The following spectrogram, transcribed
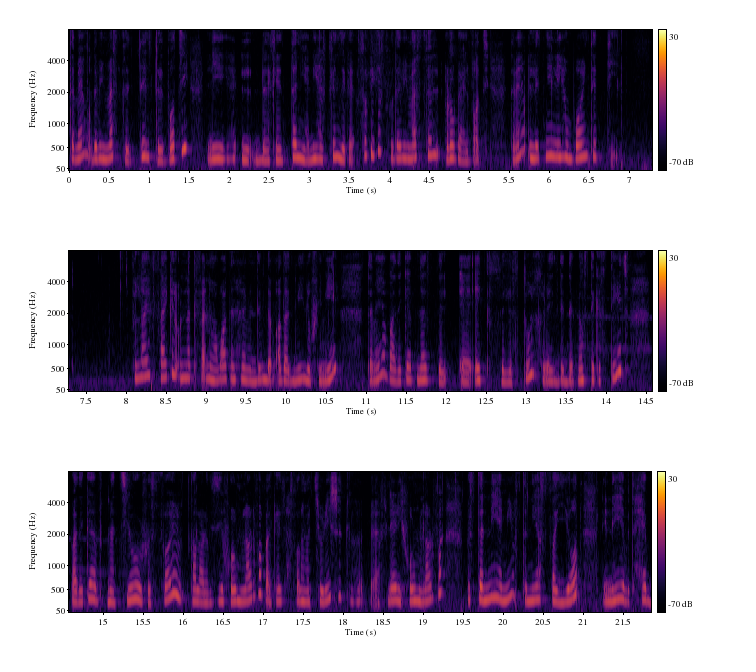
تمام؟ وده بيمثل تلت ال body لكن الثانية ليها cylindrical esophagus وده بيمثل ربع ال body تمام؟ الاثنين ليهم pointed tail. ال life cycle قلنا اتفقنا مع بعض إن إحنا بنبدأ ب adult male و female تمام؟ وبعد كده بنزل eggs في ال stool خلال ال diagnostic stage بعد كده بت mature في ال soil بتطلع ال rhabditiform larva بعد كده تحصل لها maturation filariform larva مستنية مين؟ مستنية الصياد لأن هي بتحب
